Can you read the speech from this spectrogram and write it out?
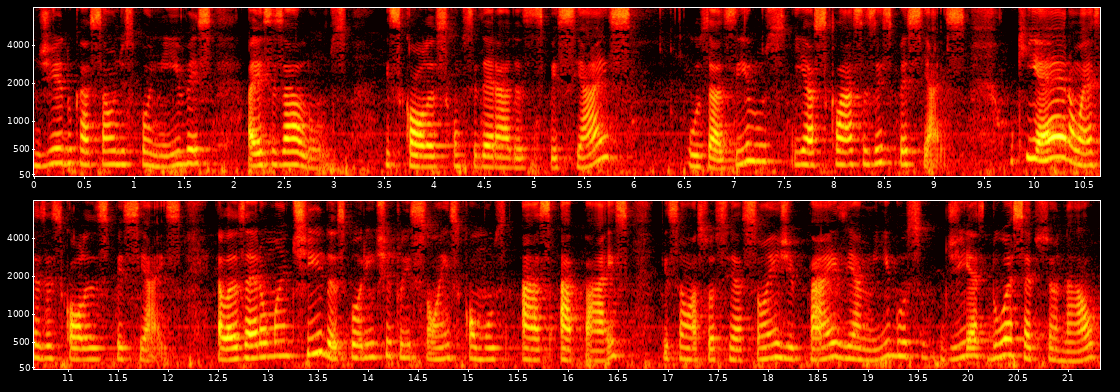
de educação disponíveis a esses alunos: escolas consideradas especiais, os asilos e as classes especiais. O que eram essas escolas especiais? Elas eram mantidas por instituições como as APAES, que são associações de pais e amigos de, do excepcional,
